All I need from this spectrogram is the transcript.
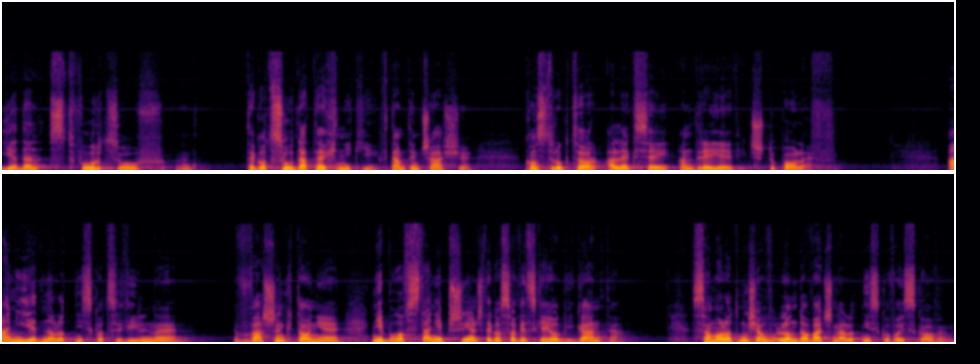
jeden z twórców tego cuda techniki w tamtym czasie, konstruktor Aleksiej Andrzejewicz Tupolew. Ani jedno lotnisko cywilne w Waszyngtonie nie było w stanie przyjąć tego sowieckiego giganta. Samolot musiał lądować na lotnisku wojskowym.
